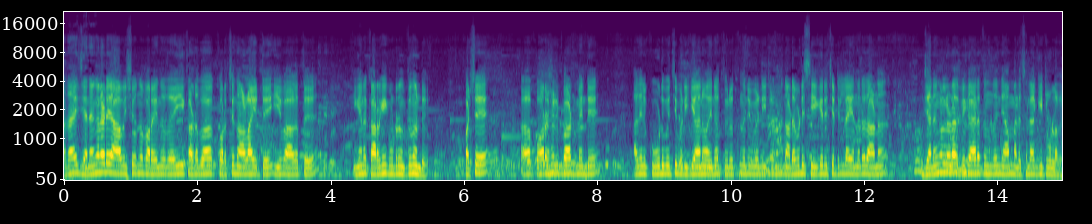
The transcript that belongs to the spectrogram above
അതായത് ജനങ്ങളുടെ ആവശ്യം എന്ന് പറയുന്നത് ഈ കടുവ കുറച്ച് നാളായിട്ട് ഈ ഭാഗത്ത് ഇങ്ങനെ കറങ്ങിക്കൊണ്ട് നിൽക്കുന്നുണ്ട്. പക്ഷേ ഫോറസ്റ്റ് ഡിപ്പാർട്ട്മെന്റ് അതിന് കൂട് വെച്ച് പിടിക്കാനോ അതിനെ തുരത്തുന്നതിന് വേണ്ടിയിട്ടുള്ള നടപടി സ്വീകരിച്ചിട്ടില്ല എന്നുള്ളതാണ് ജനങ്ങളുടെ വികാരത്തിൽ നിന്ന് ഞാൻ മനസ്സിലാക്കിയിട്ടുള്ളത്.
